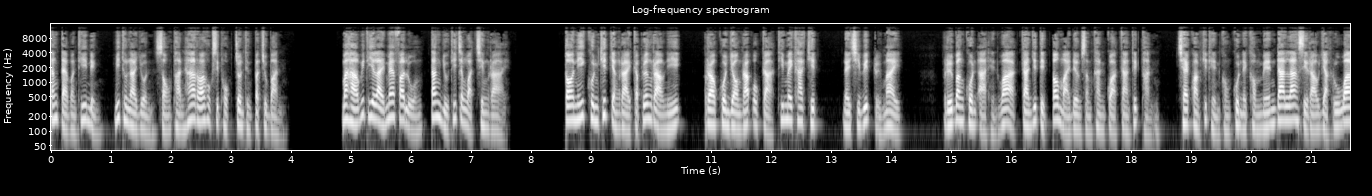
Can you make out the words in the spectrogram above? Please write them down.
ตั้งแต่วันที่ 1 มิถุนายน 2566 จนถึงปัจจุบัน มหาวิทยาลัยแม่ฟ้าหลวงตั้งอยู่ที่จังหวัดเชียงราย ตอนนี้คุณคิดอย่างไรกับเรื่องราวนี้ เราควรยอมรับโอกาสที่ไม่คาดคิดในชีวิตหรือไม่ หรือบางคนอาจเห็นว่าการยึดติดเป้าหมายเดิมสำคัญกว่าการพลิกผันแชร์ความคิดเห็นของคุณในคอมเมนต์ด้านล่างสิเราอยากรู้ว่า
